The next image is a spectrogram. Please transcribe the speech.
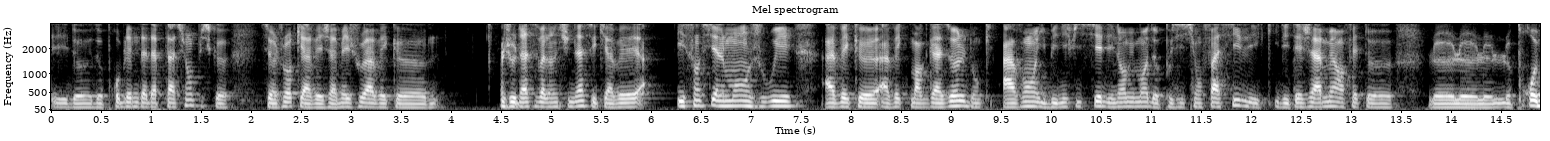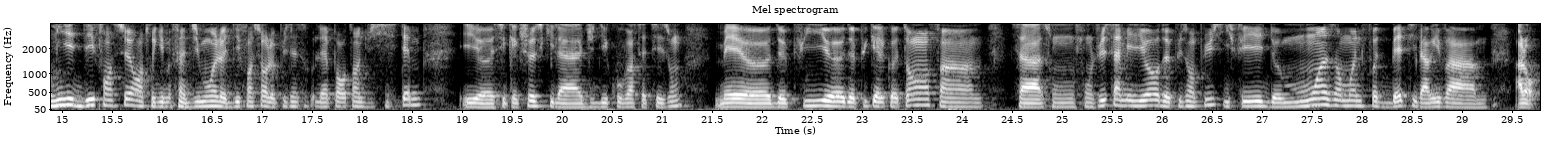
et de, de problèmes d'adaptation puisque c'est un joueur qui avait jamais joué avec Jonas Valanciunas et qui avait essentiellement joué avec, euh, avec Marc Gasol. Donc avant, il bénéficiait d'énormément de positions faciles et il n'était jamais en fait euh, le, le, le, premier défenseur, entre guillemets, enfin du moins le défenseur le plus important du système. Et euh, c'est quelque chose qu'il a dû découvrir cette saison. Mais depuis, depuis quelques temps, enfin, ça, son, son jeu s'améliore de plus en plus. Il fait de moins en moins de fautes bêtes. Il arrive à... Alors,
